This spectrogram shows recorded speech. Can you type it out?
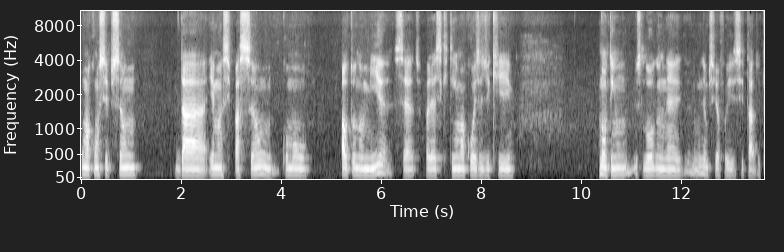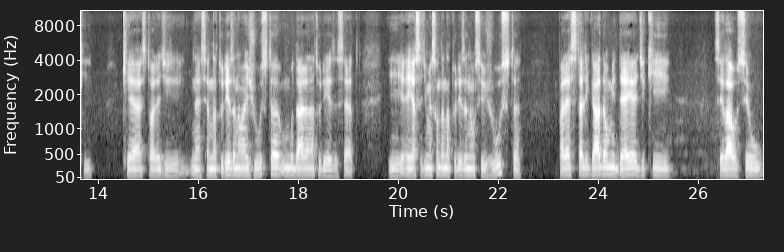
uma concepção da emancipação como autonomia, certo? Parece que tem uma coisa de que Bom, tem um slogan, né? Não me lembro se já foi citado aqui, que é a história de, né, se a natureza não é justa, mudar a natureza, certo? E, e essa dimensão da natureza não ser justa parece estar ligada a uma ideia de que, sei lá, o seu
